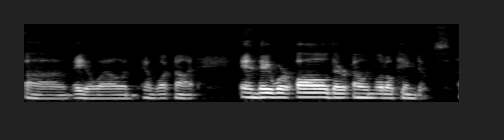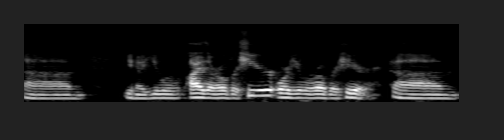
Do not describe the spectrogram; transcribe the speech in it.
um, AOL and, and whatnot and they were all their own little kingdoms. Um, you know, you were either over here or you were over here. Um,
